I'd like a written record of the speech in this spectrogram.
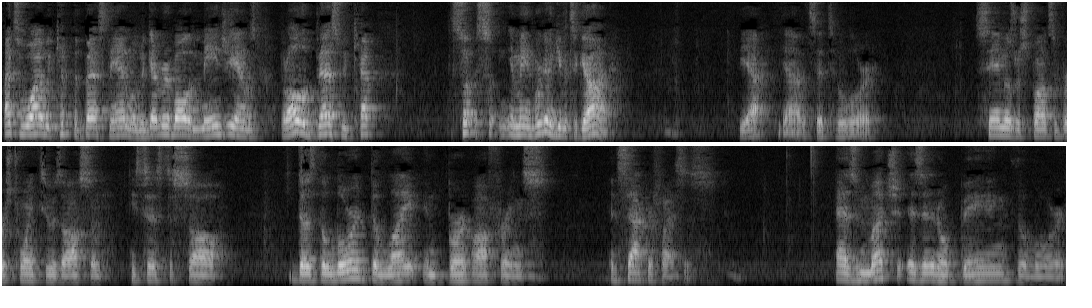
That's why we kept the best animals. We got rid of all the mangy animals, but all the best we kept so, so I mean, we're going to give it to God. Yeah, yeah, that's it to the Lord. Samuel's response in verse 22 is awesome. He says to Saul, Does the Lord delight in burnt offerings and sacrifices as much as in obeying the Lord?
